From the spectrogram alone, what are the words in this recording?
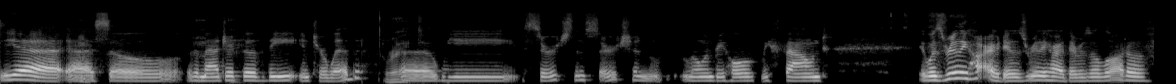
yeah, uh, so the magic of the interweb. Right. Uh, we searched and searched, and lo and behold, we found it was really hard. It was really hard. There was a lot of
